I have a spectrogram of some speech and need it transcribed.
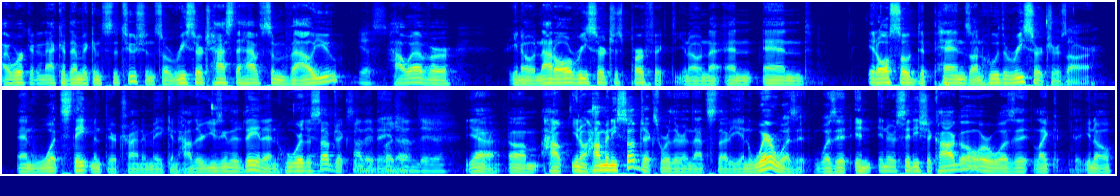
I work at an academic institution, so research has to have some value. Yes. However, you know, not all research is perfect. You know, and and, and it also depends on who the researchers are and what statement they're trying to make and how they're using the data and who are the subjects How they the push data. data. Yeah. Um, how you know how many subjects were there in that study, and where was it? Was it in inner city Chicago, or was it like you know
